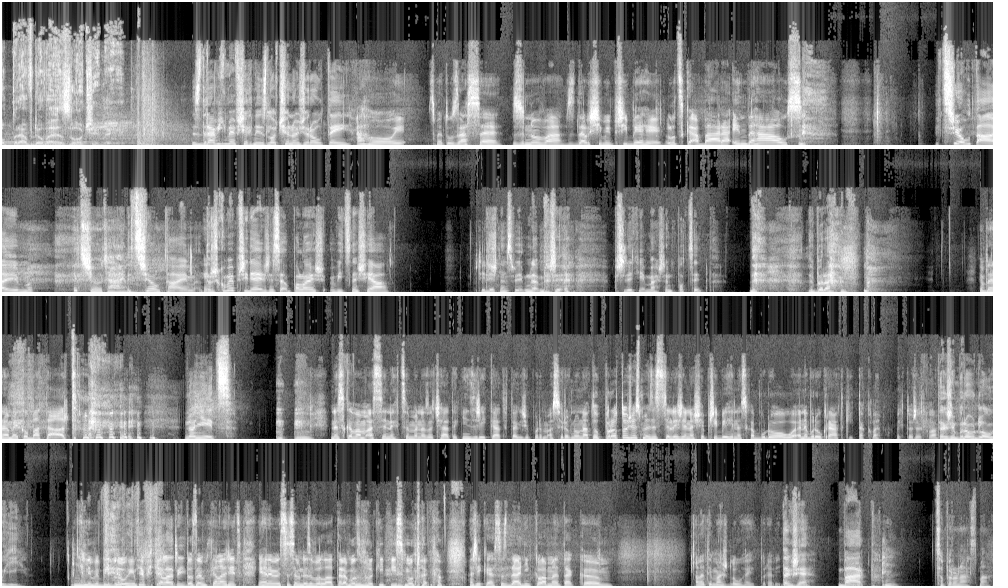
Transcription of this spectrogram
Opravdové zločiny. Zdravíme všechny zločinožrouty. Ahoj, jsme tu zase, znova, s dalšími příběhy. Lucka a Bára in the house. It's showtime. It's showtime. It's showtime. Trošku mi přijde, že se opaluješ víc než já. Přijde Když ti? na svě... ne, přijde, přijde ti, máš ten pocit? Vypadá... Vypadáme jako batát. No nic. Dneska vám asi nechceme na začátek nic říkat, takže půjdeme asi rovnou na to, protože jsme zjistili, že naše příběhy dneska budou, nebudou krátký, takhle bych to řekla. Takže budou dlouhý. Měli by být dlouhý. Ti chtěla říct. To jsem chtěla říct. Já nevím, jestli jsem nezvolila teda moc velký písmo, tak a, a říká se zdání klame, tak um, ale ty máš dlouhý, to jde vidět. Takže, Barb, co pro nás máš?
